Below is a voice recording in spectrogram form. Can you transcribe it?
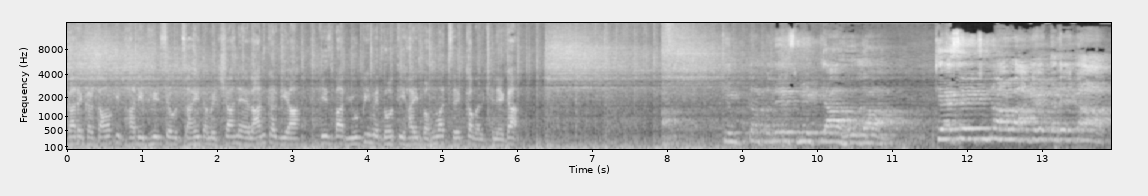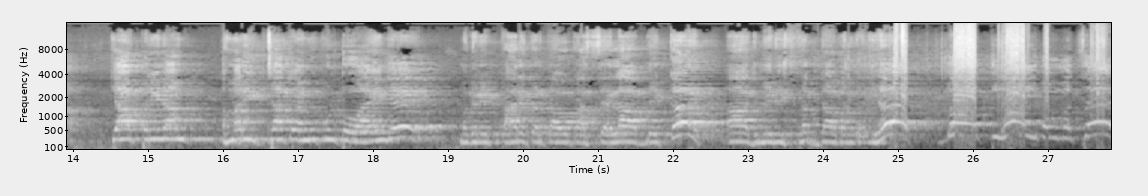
कार्यकर्ताओं की भारी भीड़ से उत्साहित अमित शाह ने ऐलान कर दिया इस बार यूपी में दो तिहाई बहुमत से कमल खिलेगा। कि उत्तर प्रदेश में क्या होगा? कैसे चुनाव आगे बढ़ेगा? क्या परिणाम हमारी इच्छा के अनुकूल तो आएँगे? मगर एक कार्यकर्ताओं का सैलाब देखकर आज मेरी श्रद्धा बन गई है। दो तिहाई बहुमत से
